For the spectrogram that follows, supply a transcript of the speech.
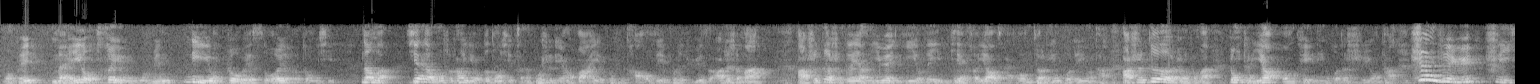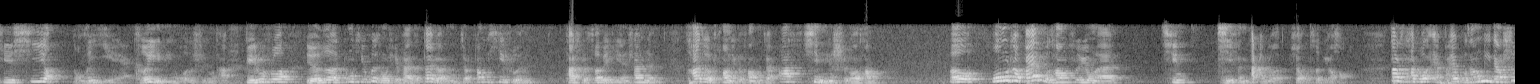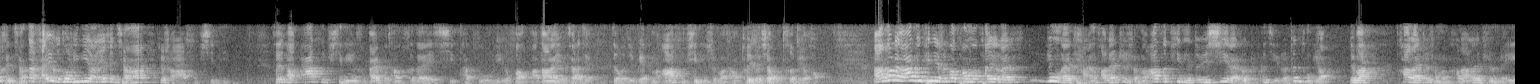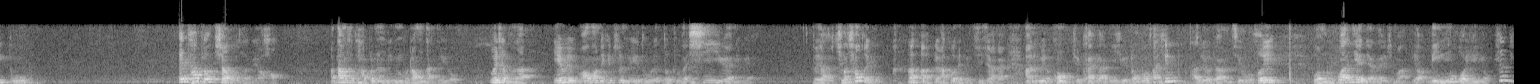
我们没有废物，我们利用周围所有的东西。那么现在我们手上有的东西可能不是莲花，也不是桃子，也不是橘子，而是什么？而是各式各样医院已有的饮片和药材，我们就要灵活的用它；而是各种什么中成药，我们可以灵活的使用它；甚至于是一些西药，我们也可以灵活的使用它。比如说，有一个中西汇同学派的代表人物叫张锡纯，他是河北盐山人，他就创了一个方子叫阿司匹林石膏汤。呃，我们知道白虎汤是用来清。气分大热的效果特别好，但是他说，哎呀，白虎汤力量是很强，但还有个东西力量也很强啊，就是阿司匹林。所以把阿司匹林和白虎汤合在一起，他组了一个方啊，当然有加减，最后就变成了阿司匹林石膏汤，退热效果特别好。然后这个阿司匹林石膏汤呢，它又来用来谈话来治什么？阿司匹林对于西医来说只是解热镇痛药，对吧？它来治什么？它拿来治梅毒。哎，他说效果特别好啊，但是他不能明目张胆的用，为什么呢？因为往往那些治梅毒人都住在西医院里面，都要悄悄的用，然后就记下来，啊，你们有空去看一下《李学中东三期》，它就有这样的记录。所以我们关键点在于什么？要灵活运用，甚至。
